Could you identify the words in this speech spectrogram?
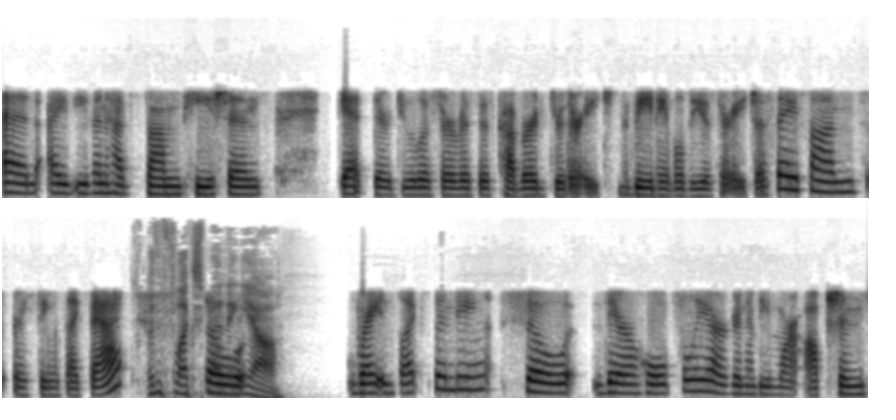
And I've even had some patients get their doula services covered through their H- being able to use their HSA funds or things like that. The flex So- spending, yeah. Right in flex spending. So there hopefully are going to be more options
